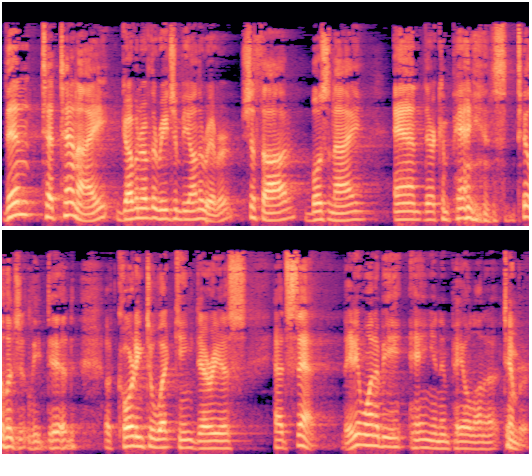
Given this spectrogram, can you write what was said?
Then Tattenai, governor of the region beyond the river, Shethar, Boznai, and their companions diligently did according to what King Darius had sent. They didn't want to be hanging impaled on a timber.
